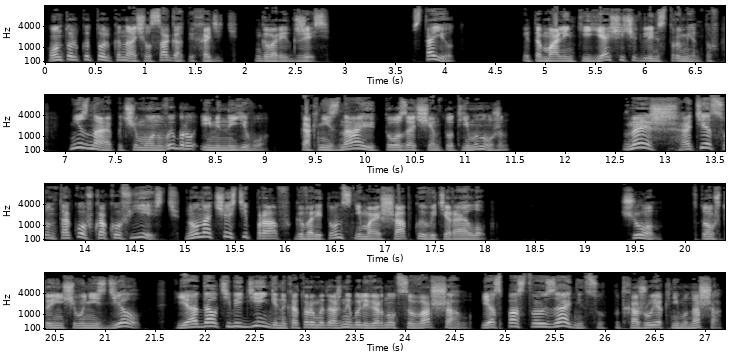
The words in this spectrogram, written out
Он только-только начал с Агатой ходить», — говорит Джесси. Встает. Это маленький ящичек для инструментов. Не знаю, почему он выбрал именно его. Как не знаю то, зачем тот ему нужен. «Знаешь, отец он таков, каков есть, но он отчасти прав», — говорит он, снимая шапку и вытирая лоб. «В чем? В том, что я ничего не сделал? Я отдал тебе деньги, на которые мы должны были вернуться в Варшаву. Я спас твою задницу», — подхожу я к нему на шаг.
